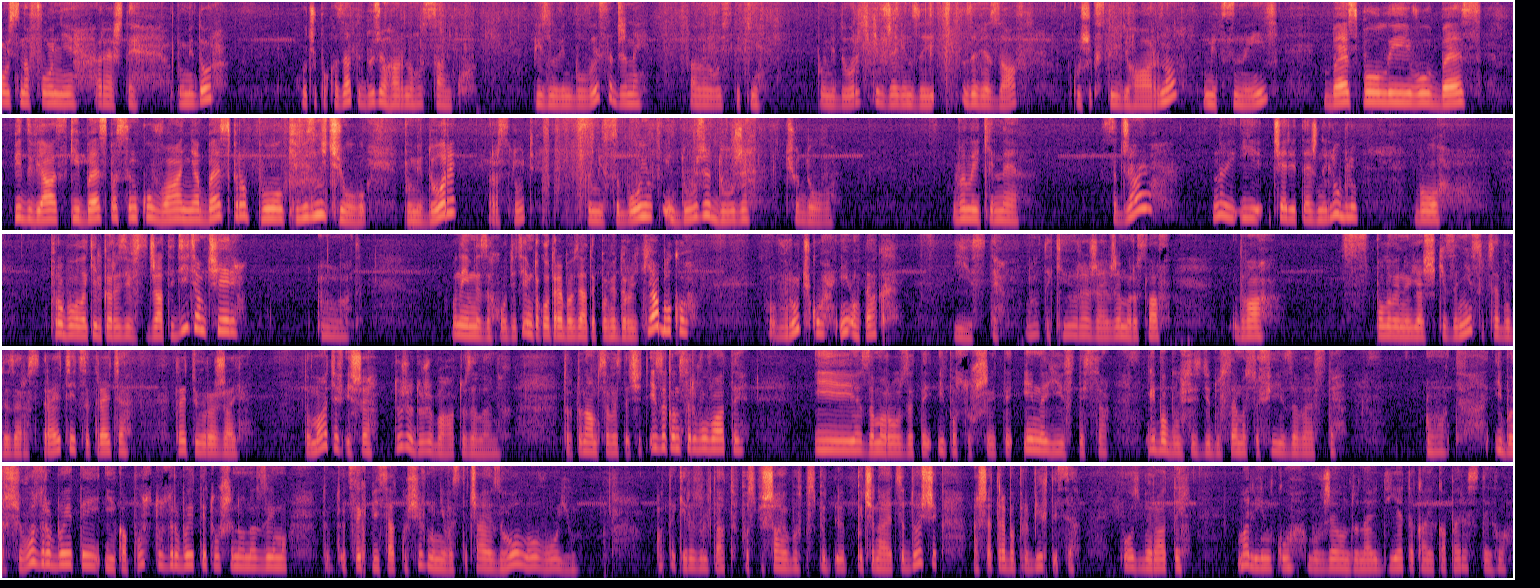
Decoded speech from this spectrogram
Ось на фоні решти помідор хочу показати дуже гарного саньку. Пізно він був висаджений, але ось такі помідорочки вже він зав'язав. Кущик стоїть гарно, міцний, без поливу, без підв'язки, без пасинкування, без прополки, без нічого. Помідори ростуть самі собою і дуже-дуже чудово. Великі не саджаю. Ну і чері теж не люблю, бо пробувала кілька разів саджати дітям чері. От. Вони їм не заходять. Їм тако треба взяти помідор як яблуко в ручку і отак їсти. Ось такий урожай. Вже Мирослав два з половиною ящики заніс. Це буде зараз третій. Це третя, третій урожай томатів і ще дуже-дуже багато зелених. Тобто нам це вистачить і законсервувати, і заморозити, і посушити, і наїстися, і бабусі з дідусем Софії завести. От. І борщову зробити, і капусту зробити тушену на зиму. Тобто цих 50 кущів мені вистачає з головою. От такий результат. Поспішаю, бо починається дощик, а ще треба пробігтися, позбирати малінку, бо вже он навіть є така, яка перестигла.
